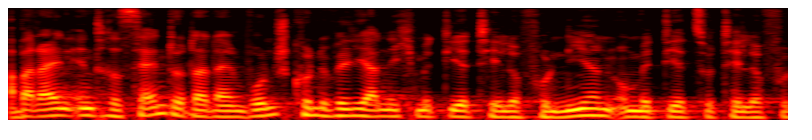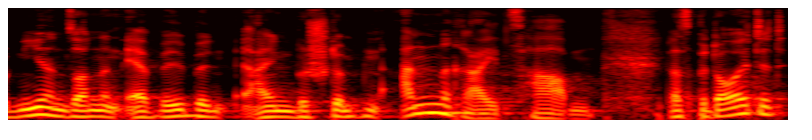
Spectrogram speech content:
Aber dein Interessent oder dein Wunschkunde will ja nicht mit dir telefonieren, um mit dir zu telefonieren, sondern er will einen bestimmten Anreiz haben. Das bedeutet,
